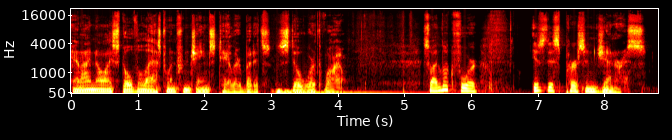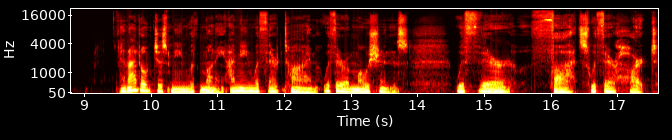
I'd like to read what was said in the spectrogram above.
And I know I stole the last one from James Taylor, but it's still worthwhile. So I look for is this person generous? And I don't just mean with money, I mean with their time, with their emotions, with their thoughts, with their heart.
